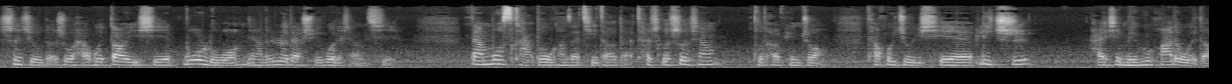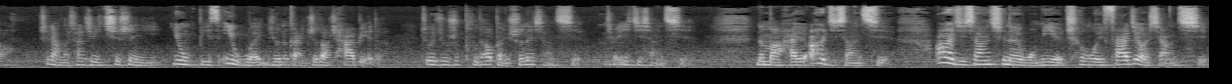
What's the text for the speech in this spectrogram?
甚至有的时候还会到一些菠萝那样的热带水果的香气。但莫斯卡托我刚才提到的，它是个麝香葡萄品种，它会有一些荔枝，还有一些玫瑰花的味道。这两个香气其实你用鼻子一闻，你就能感知到差别的。这个就是葡萄本身的香气，叫一级香气。那么还有二级香气，二级香气呢，我们也称为发酵香气，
